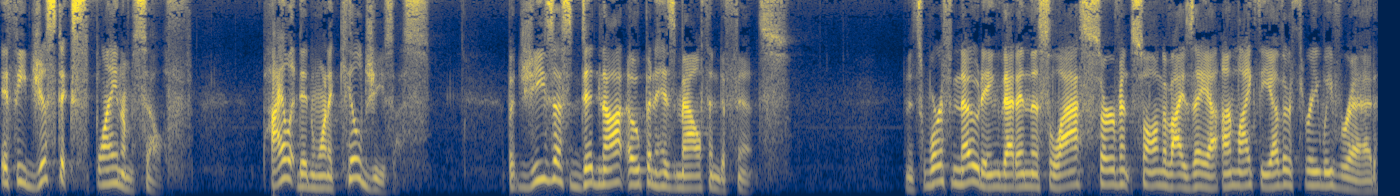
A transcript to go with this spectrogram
if he just explained himself. Pilate didn't want to kill Jesus, but Jesus did not open his mouth in defense. And it's worth noting that in this last servant song of Isaiah, unlike the other three we've read,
